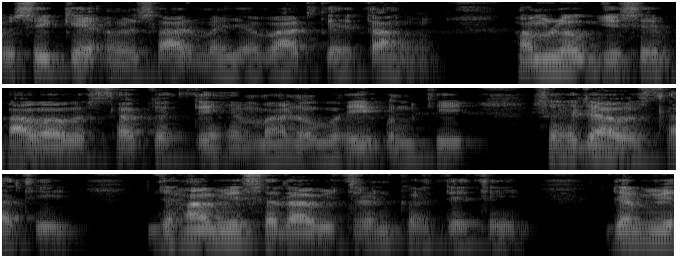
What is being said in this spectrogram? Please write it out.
उसी के अनुसार मैं यह बात कहता हूँ। हम लोग जिसे भावावस्था कहते हैं, मानो वही उनकी सहजावस्था थी, जहाँ वे सदा विचरण करते थे। जब वे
